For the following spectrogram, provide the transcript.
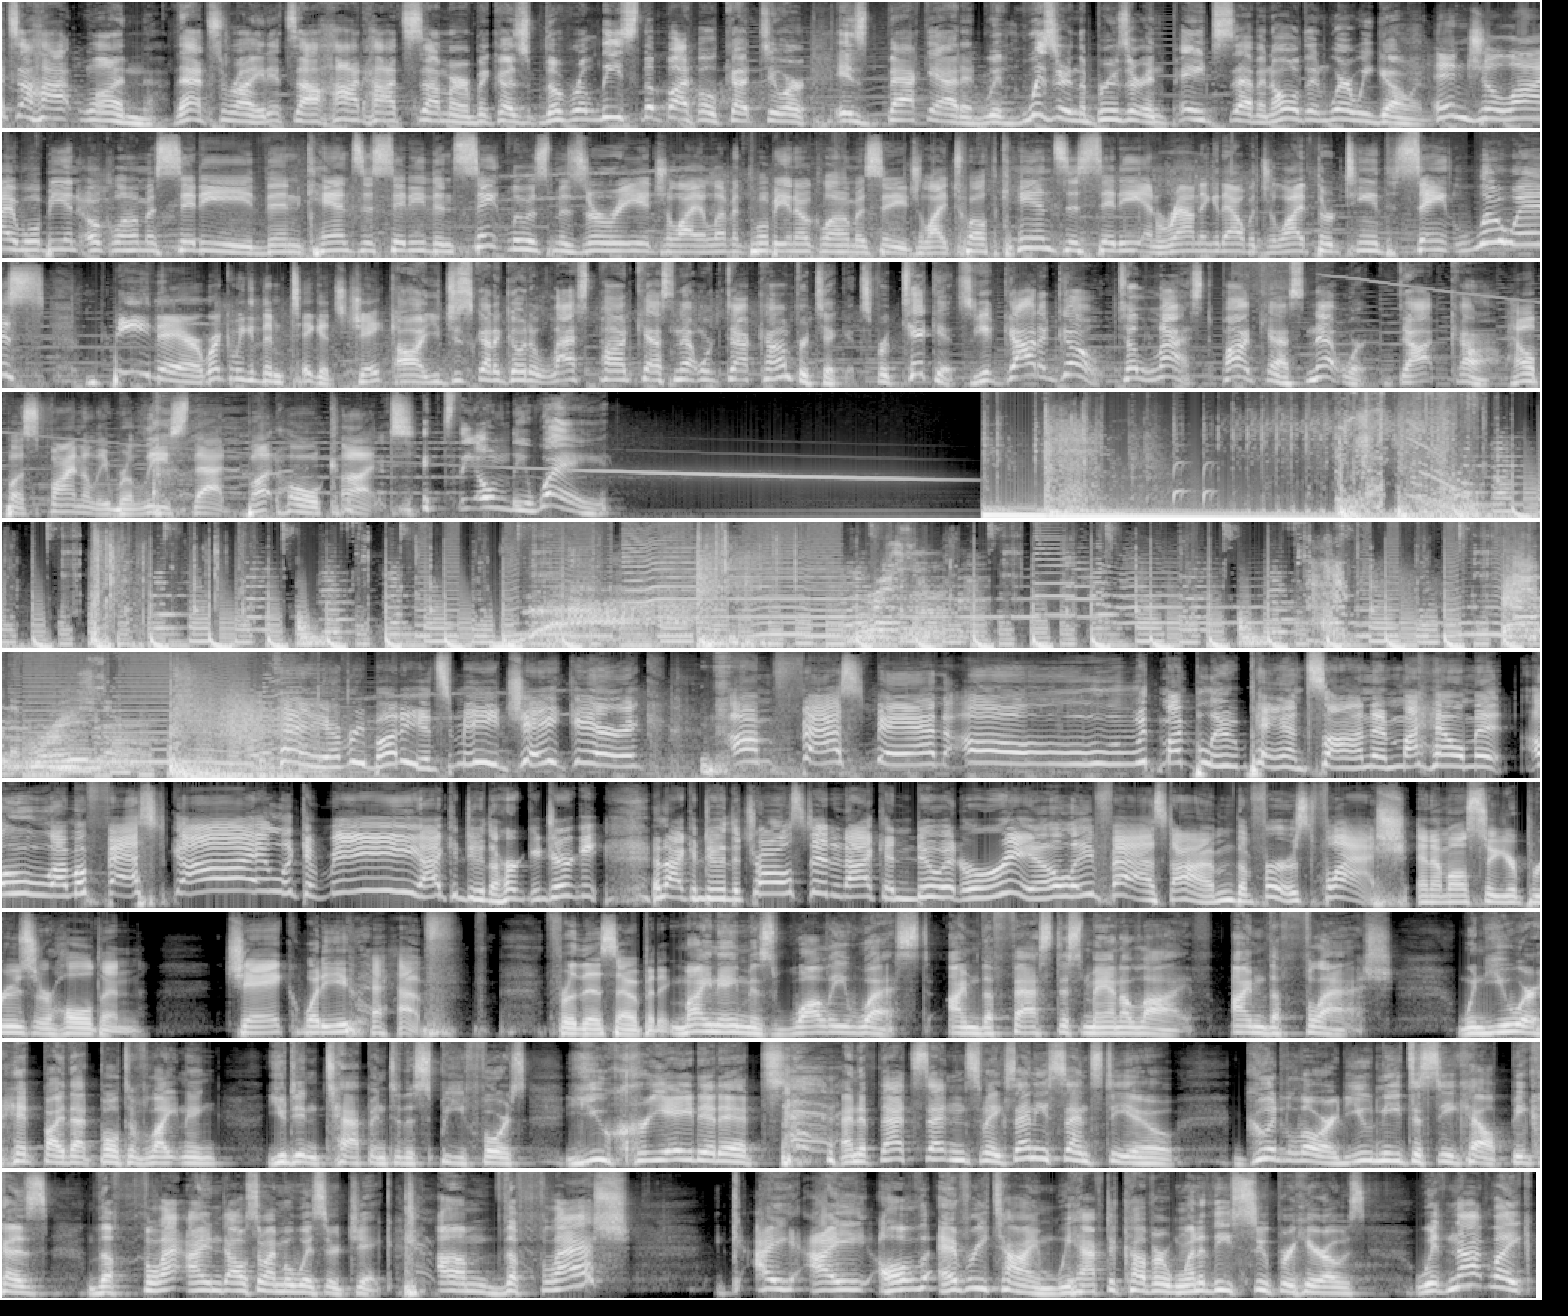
It's a hot one. That's right. It's a hot, hot summer because the Release the Butthole Cut Tour is back at it with Wizard and the Bruiser and Page 7. Holden, where are we going? In July, we'll be in Oklahoma City, then Kansas City, then St. Louis, Missouri. July 11th, we'll be in Oklahoma City. July 12th, Kansas City, and rounding it out with July 13th, St. Louis. Be there. Where can we get them tickets, Jake? Oh, you just got to go to lastpodcastnetwork.com for tickets. For tickets, you got to go to lastpodcastnetwork.com. Help us finally release that butthole cut. It's the only way. Hey, everybody, it's me, Jay Garrick. I'm fast man. Oh, with my blue pants on and my helmet. Oh, I'm a fast guy. Look at me. I can do the herky jerky and I can do the Charleston and I can do it really fast. I'm the first Flash and I'm also your bruiser Holden. Jake, what do you have for this opening? My name is Wally West. I'm the fastest man alive. I'm the Flash. When you were hit by that bolt of lightning, you didn't tap into the speed force, you created it. and if that sentence makes any sense to you, good lord, you need to seek help because the Flash, and also I'm a wizard, Jake. Um, the Flash, I, I, all, every time we have to cover one of these superheroes with not like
